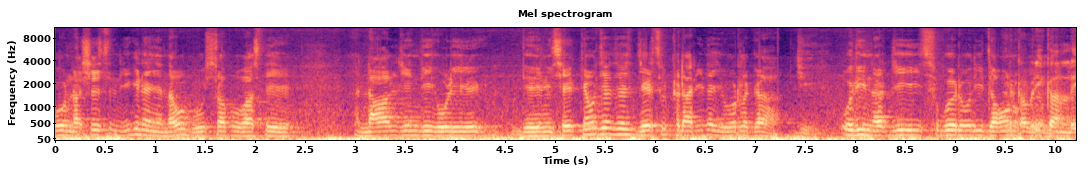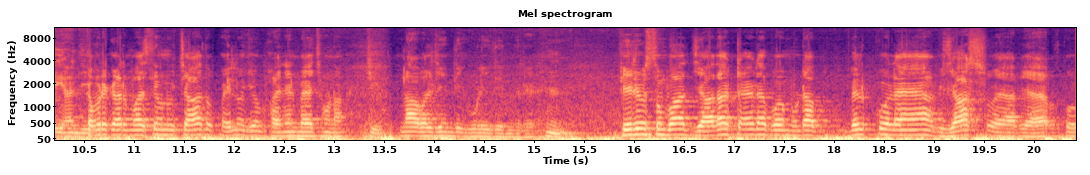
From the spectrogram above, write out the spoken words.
ਉਹ ਨਸ਼ੇ 'ਚ ਨਹੀਂ ਗਿਣਿਆ ਜਾਂਦਾ ਉਹ ਬੂਸਟ ਅਪ ਵਾਸਤੇ ਨਾਲ ਜਿੰਨ ਦੀ ਗੋਲੀ ਦੇ ਦੇਣੀ ਸੀ। ਕਿਉਂ ਜੇ ਜਿਸ ਖਿਡਾਰੀ ਦਾ ਜ਼ੋਰ ਲੱਗਾ ਜੀ। ਉਹਦੀ એનર્ਜੀ ਸ਼ੂਗਰ ਉਹਦੀ ਡਾਊਨ ਰਿਕਵਰੀ ਕਰਨ ਲਈ ਹਾਂਜੀ। ਰਿਕਵਰ ਕਰਨ ਵਾਸਤੇ ਉਹਨੂੰ ਚਾਹ ਤੋਂ ਪਹਿਲਾਂ ਜਿਵੇਂ ਫਾਈਨਲ ਮੈਚ ਹੋਣਾ ਜੀ। ਨਾਵਲ ਜਿੰਨ ਦੀ ਗੋਲੀ ਦੇ ਦਿੰਦੇ ਰਹੇ। ਫਿਰ ਉਸ ਤੋਂ ਬਾਅਦ ਜ਼ਿਆਦਾ ਟਾਇਰਡ ਆ ਮੁੰਡਾ ਬਿਲਕੁਲ ਐ ਐਗਜ਼ਾਸਟ ਹੋਇਆ ਪਿਆ ਉਹ ਕੋ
